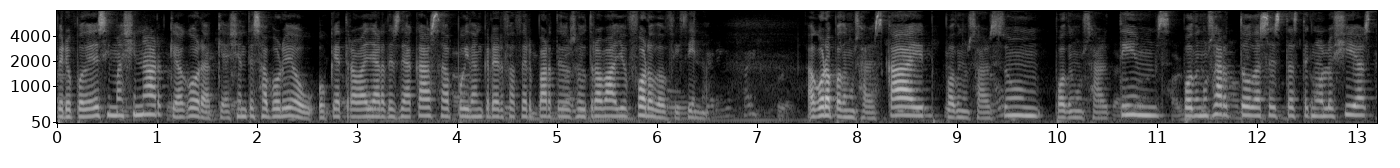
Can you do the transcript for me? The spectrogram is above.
Pero podedes imaginar que agora que a xente saboreou o que é traballar desde a casa poidan querer facer parte do seu traballo fora da oficina. Agora poden usar Skype, poden usar Zoom, poden usar Teams, poden usar todas estas tecnoloxías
